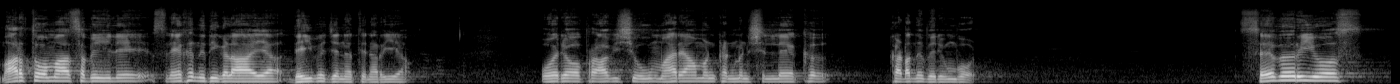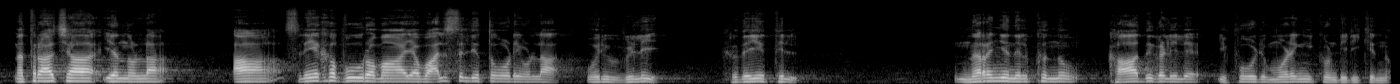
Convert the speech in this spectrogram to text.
മാർത്തോമാ സഭയിലെ സ്നേഹനിധികളായ ദൈവജനത്തിനറിയാം. ഓരോ പ്രാവശ്യവും മാരാമൺ കൺവെൻഷനിലേക്ക് കടന്നു വരുമ്പോൾ സേവേറിയോസ് നത്രാച്ച എന്നുള്ള ആ സ്നേഹപൂർവമായ വാത്സല്യത്തോടെയുള്ള ഒരു വിളി ഹൃദയത്തിൽ നിറഞ്ഞു നിൽക്കുന്നു കാതുകളിൽ ഇപ്പോഴും മുഴങ്ങിക്കൊണ്ടിരിക്കുന്നു.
